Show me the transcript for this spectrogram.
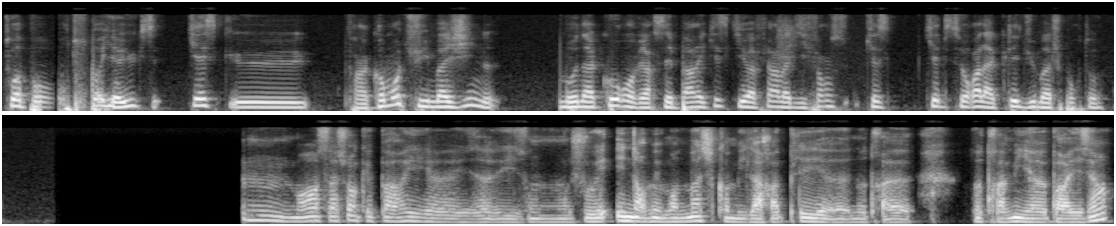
Toi, pour toi, il qu'est-ce que, enfin, comment tu imagines Monaco renverser Paris? Qu'est-ce qui va faire la différence? Quelle sera la clé du match pour toi? Hmm, en sachant que Paris, euh, ils, ont joué énormément de matchs, comme il a rappelé euh, notre, notre ami parisien.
